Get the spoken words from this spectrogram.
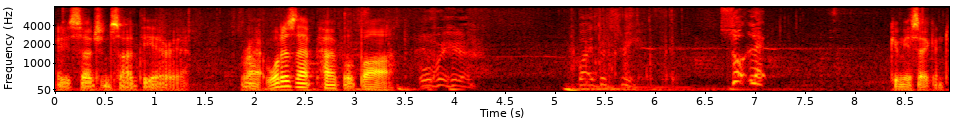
Maybe search inside the area. Right, what is that purple bar? Over here. By the tree. So let Give me a second.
